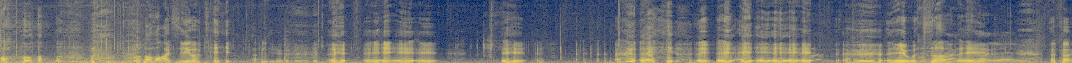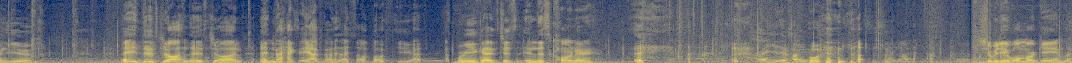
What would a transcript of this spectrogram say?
Oh, oh, I see you. Found you. Hey, hey, hey, hey, hey. Hey, hey, hey, hey, hey, hey, hey, hey, what's up? Hey, I found you. Hey, there's John, there's John. And Max, hey, I, found, I saw both of you guys. Were you guys just in this corner? Hey, you didn't find me. What is that? It's some guy. Should we do one more game?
